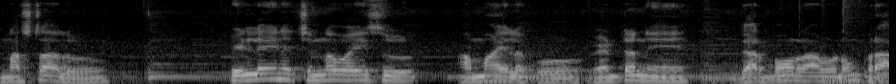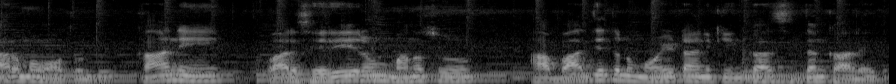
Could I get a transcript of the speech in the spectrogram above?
నష్టాలు పెళ్ళైన చిన్న వయసు అమ్మాయిలకు వెంటనే గర్భం రావడం ప్రారంభమవుతుంది. కానీ వారి శరీరం మనసు ఆ బాధ్యతను మోయటానికి ఇంకా సిద్ధం కాలేదు.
